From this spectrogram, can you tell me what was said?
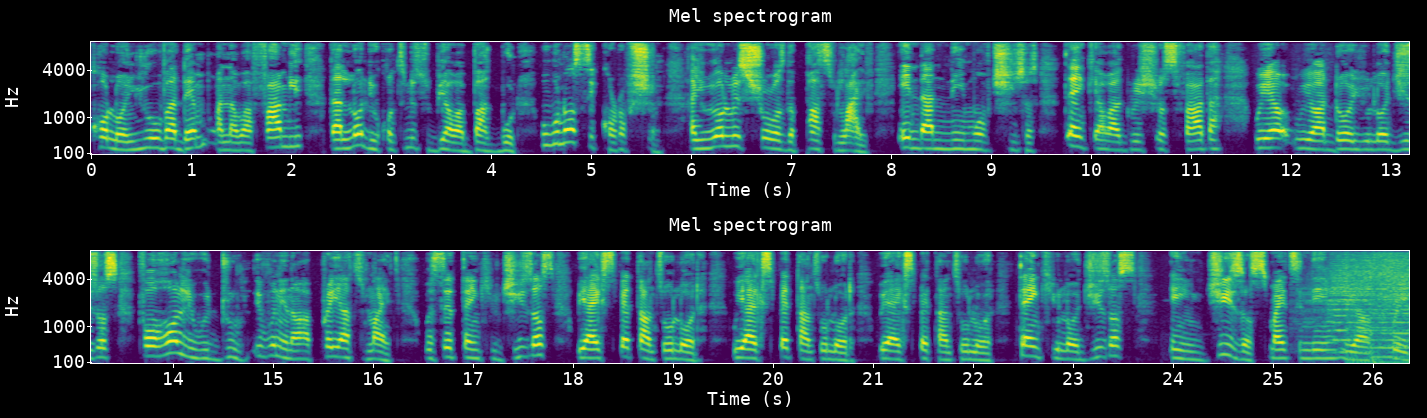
call on you over them and our family, that Lord, you continue to be our backbone. We will not see corruption, and you always show us the path to life. In the name of Jesus. Thank you, our gracious Father. We, are, we adore you, Lord Jesus, for all you will do, even in our prayer tonight. We say thank you, Jesus. We are expectant, oh Lord. We are expectant, oh Lord. We are expectant, oh Lord. Thank you, Lord Jesus. In Jesus' mighty name we are prayed.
